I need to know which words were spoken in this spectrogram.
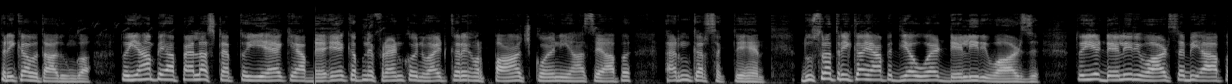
तरीका बता दूँगा। तो यहाँ पे आप पहला स्टेप तो ये है कि आप एक अपने फ्रेंड को इन्वाइट करें और पाँच कॉइन यहाँ से आप अर्न कर सकते हैं। दूसरा तरीका यहाँ पे दिया हुआ है डेली रिवार्ड्स। तो ये डेली रिवार्ड से भी आप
